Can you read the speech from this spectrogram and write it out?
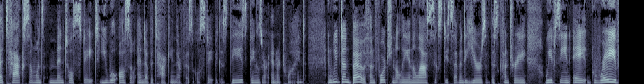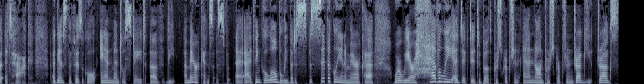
attack someone's mental state, you will also end up attacking their physical state because these things are intertwined. And we've done both. Unfortunately, in the last 60, 70 years of this country, we've seen a grave attack against the physical and mental state of the Americans, I think globally, but specifically in America, where we are heavily addicted to both prescription and non prescription drug, drugs,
